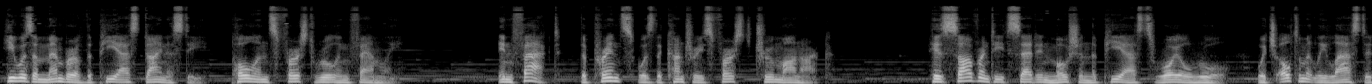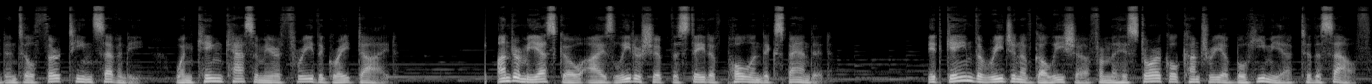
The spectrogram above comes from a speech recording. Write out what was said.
He was a member of the Piast dynasty, Poland's first ruling family. In fact, the prince was the country's first true monarch. His sovereignty set in motion the Piast's royal rule, which ultimately lasted until 1370, when King Casimir III the Great died. Under Mieszko I's leadership the state of Poland expanded. It gained the region of Galicia from the historical country of Bohemia to the south.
